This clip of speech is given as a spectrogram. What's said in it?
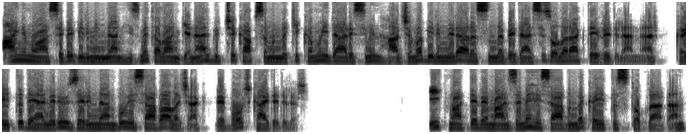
aynı muhasebe biriminden hizmet alan genel bütçe kapsamındaki kamu idaresinin harcama birimleri arasında bedelsiz olarak devredilenler, kayıtlı değerleri üzerinden bu hesaba alacak ve borç kaydedilir. İlk madde ve malzeme hesabında kayıtlı stoklardan,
